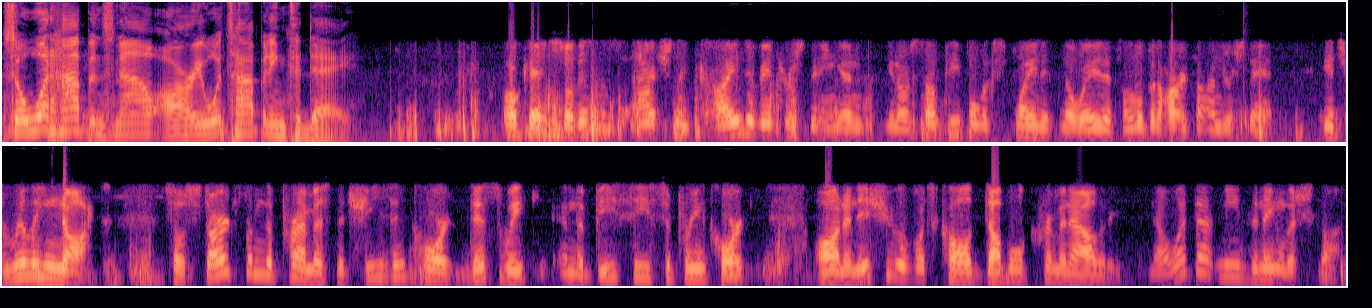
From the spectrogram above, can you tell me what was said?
So, what happens now, Ari? What's happening today? Okay, so this is actually kind of interesting, and you know, some people explain it in a way that's a little bit hard to understand. It's really not. So, start from the premise that she's in court this week in the BC Supreme Court on an issue of what's called double criminality. Now, what that means in English, Scott,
